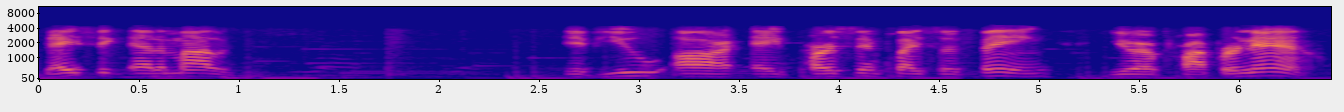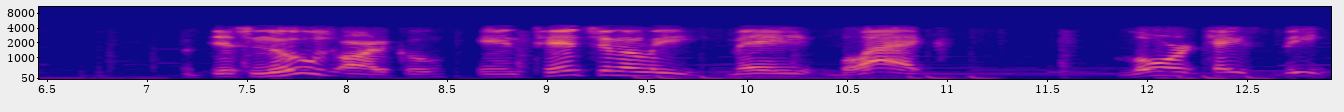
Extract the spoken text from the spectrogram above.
basic etymology. If you are a person, place, or thing, you're a proper noun. But this news article intentionally made black lowercase b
